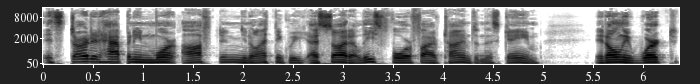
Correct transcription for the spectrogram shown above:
it started happening more often. You know, I think we I saw it at least four or five times in this game. It only worked,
